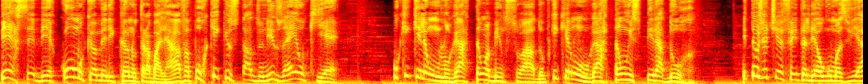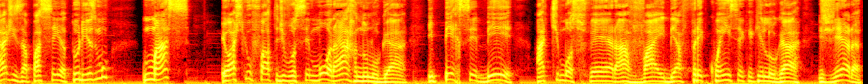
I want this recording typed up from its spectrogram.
perceber como que o americano trabalhava, por que, que os Estados Unidos é o que é. Por que, que ele é um lugar tão abençoado? Por que, que ele é um lugar tão inspirador? Então eu já tinha feito ali algumas viagens a passeio, a turismo, mas eu acho que o fato de você morar no lugar e perceber a atmosfera, a vibe, a frequência que aquele lugar gera,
